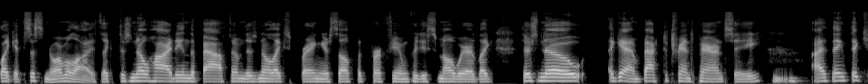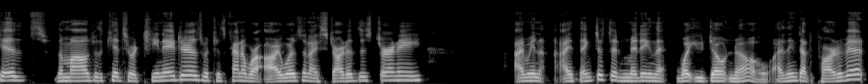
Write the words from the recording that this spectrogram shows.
like it's just normalized. Like there's no hiding in the bathroom. There's no like spraying yourself with perfume because you smell weird. Like there's no, again, back to transparency. Mm. I think the kids, the moms with the kids who are teenagers, which is kind of where I was when I started this journey, I mean, I think just admitting that what you don't know, I think that's part of it.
